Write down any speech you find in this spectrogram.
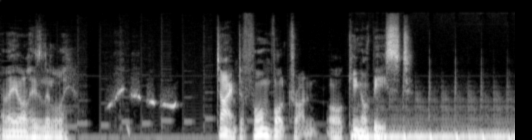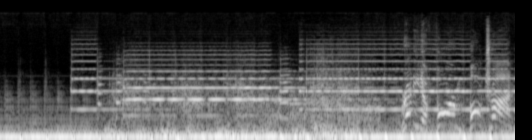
are they all his little. Time to form Voltron, or King of Beast. Ready to form Voltron!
